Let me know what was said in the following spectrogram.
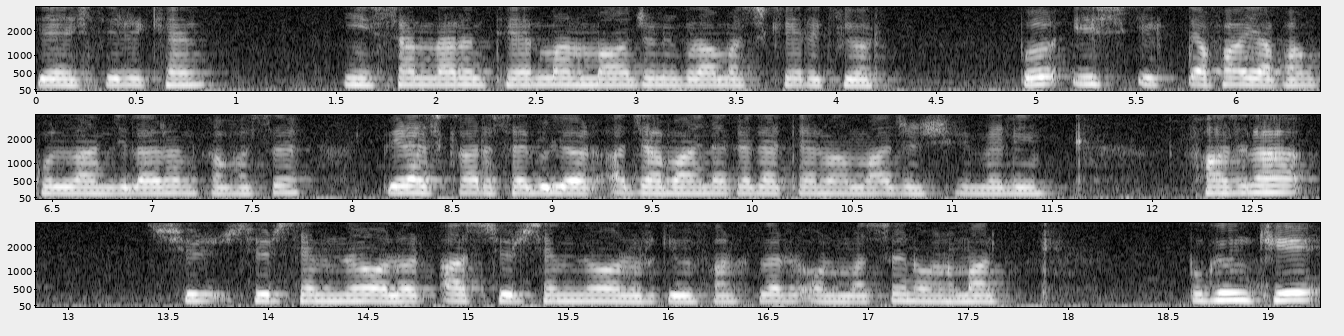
değiştirirken insanların termal macun uygulaması gerekiyor. Bu iş ilk defa yapan kullanıcıların kafası biraz karışabiliyor. Acaba ne kadar termal macun sürmeliyim? Fazla sür, sürsem ne olur? Az sürsem ne olur? gibi farklar olması normal. Bugünkü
